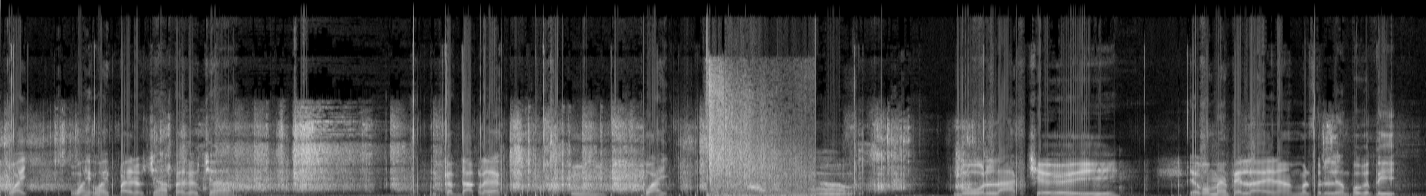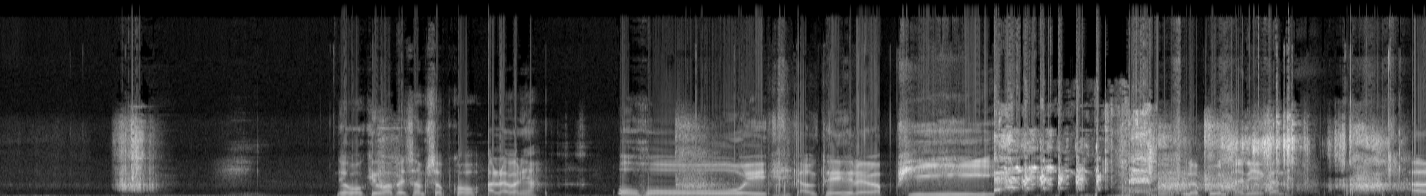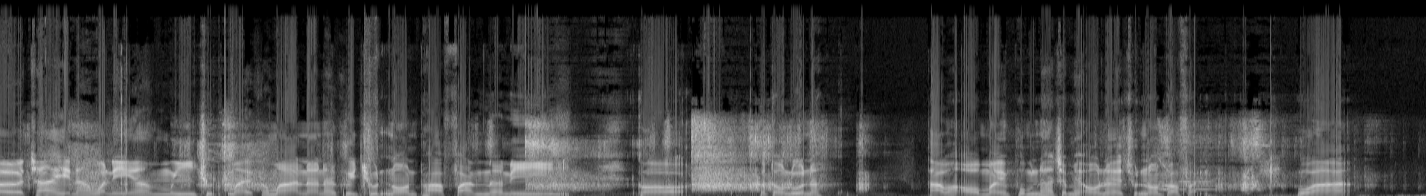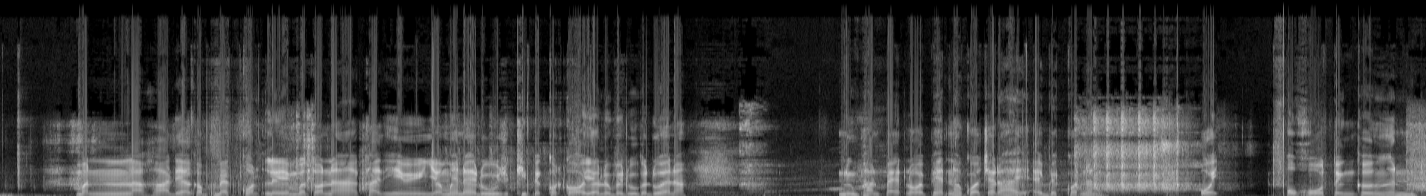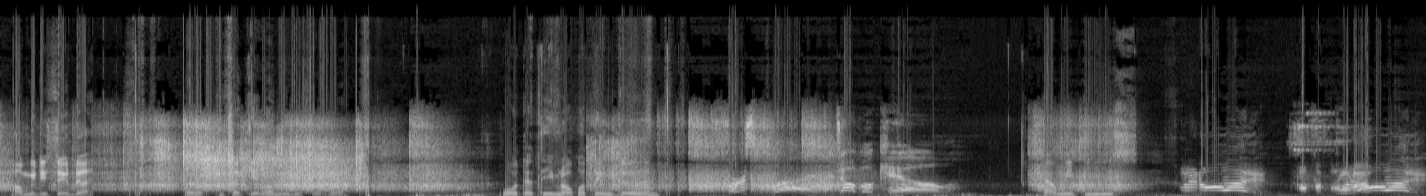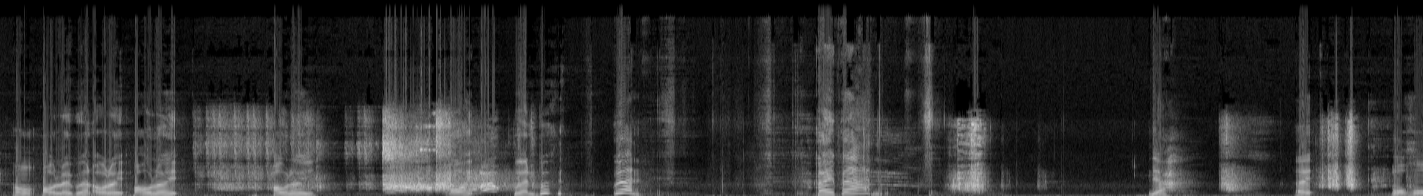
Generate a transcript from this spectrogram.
ไว้ ไว้ ไว้ ไปแล้วจ้า ไปแล้วจ้า กับดักเล็ก อืมไว้ เอาโดนลัดเฉย เดี๋ยวก็ไม่เป็นไรนะ มันเป็นเรื่องปกติ เดี๋ยวก็คิดว่าไปซ้ำศพเขาอะไรวะเนี่ย โอ้โห อย่างเท่เลยครับพี่ เลือกปืนอันนี้กัน เออใช่นะวันนี้มีชุดใหม่เข้ามานะนั่นคือชุดนอนพาฝันนะนี่ ก็ก็ต้องรู้นะ ถามว่าเอาไหมผมน่าจะไม่เอาในชุดนอนพาฝันเพราะว่ามันราคาเดียวกับแบ็กกอดเลยเหมือนตอนหน้า ใครที่ยังไม่ได้ดูคลิปแบ็กกอดก็อย่าลืมไปดูกันด้วยนะหนึ่งพันแปดร้อยเพชรนะกว่าจะได้ไอ้แบ็กกอดนั่น โอ้ย โอ้โห ตึงเกิน เอามีดีเซลด้วย เออพี่สังเกตว่ามีดีเซลด้วย โอ้แต่ทีมเราก็ตึงเกิน First blood double kill Help me please ช่วยด้วยพบศัตรูแล้วเอาเอาเลยเพื่อนเอาเลยเอาเลย เอาเลยโอ้ยเพื่อนเพื่อนเพื่อนเฮ้ยเพื่อนอย่าเอ้ย โอ้โห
